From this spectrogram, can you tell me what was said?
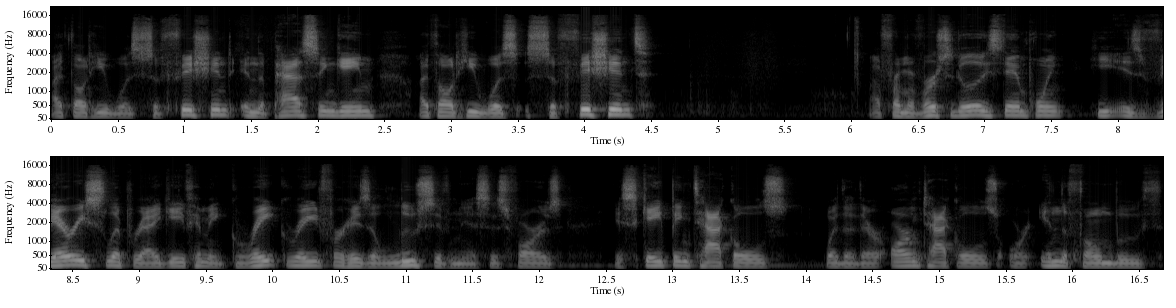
I thought he was sufficient in the passing game. I thought he was sufficient uh, from a versatility standpoint. He is very slippery. I gave him a great grade for his elusiveness as far as escaping tackles, whether they're arm tackles or in the phone booth.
